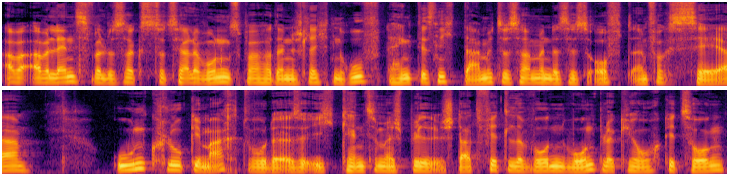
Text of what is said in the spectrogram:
Aber, aber Lenz, weil du sagst, sozialer Wohnungsbau hat einen schlechten Ruf, hängt es nicht damit zusammen, dass es oft einfach sehr unklug gemacht wurde. Also ich kenne zum Beispiel Stadtviertel, da wurden Wohnblöcke hochgezogen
